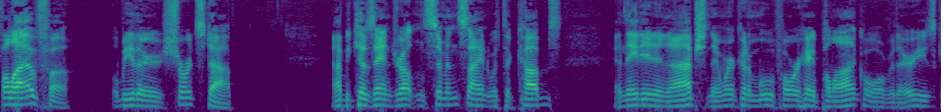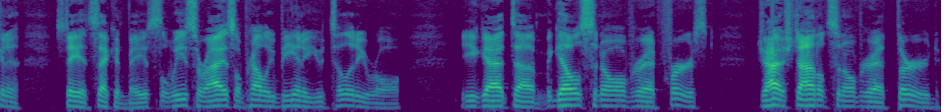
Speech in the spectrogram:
Falefa will be their shortstop uh, because Andrelton Simmons signed with the Cubs and they needed an option. They weren't going to move Jorge Polanco over there. He's going to stay at second base. Luis Arraez will probably be in a utility role. You got uh, Miguel Sano over at first, Josh Donaldson over at third,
